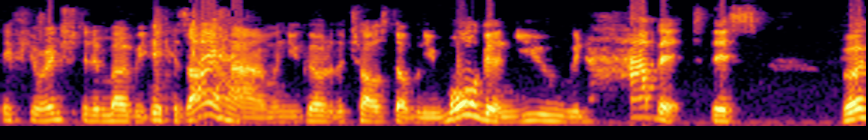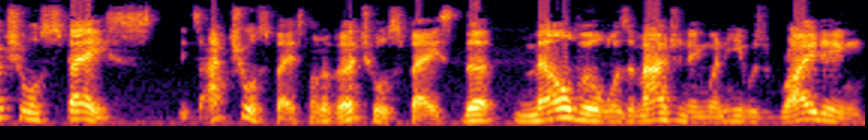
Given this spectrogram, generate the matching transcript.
if you're interested in Moby Dick, as I am, and you go to the Charles W. Morgan, you inhabit this virtual space. It's actual space, not a virtual space, that Melville was imagining when he was writing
